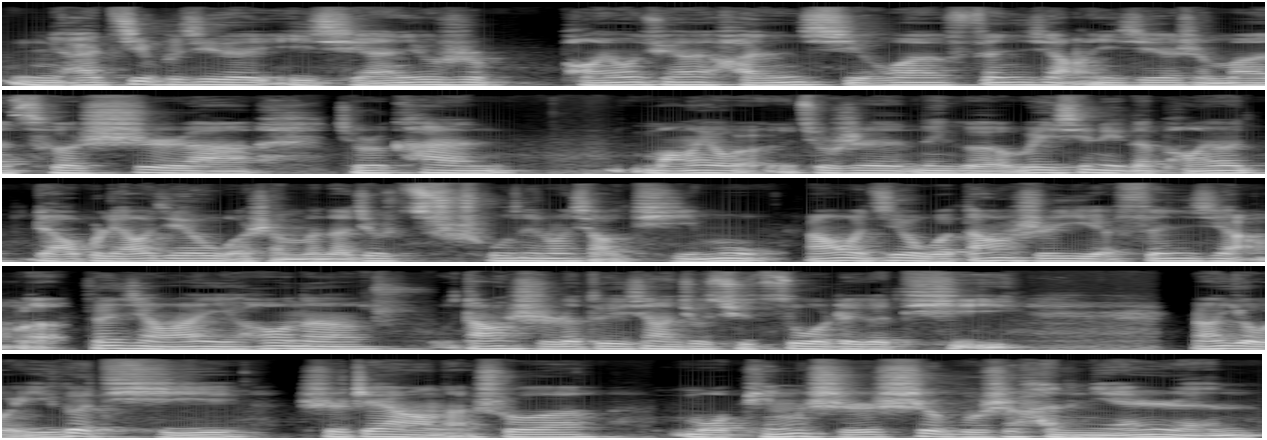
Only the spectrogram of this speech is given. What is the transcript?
你还记不记得以前就是朋友圈很喜欢分享一些什么测试啊，就是看网友就是那个微信里的朋友了不了解我什么的，就出那种小题目。然后我记得我当时也分享了，分享完以后呢，当时的对象就去做这个题。然后有一个题是这样的，说我平时是不是很粘人？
